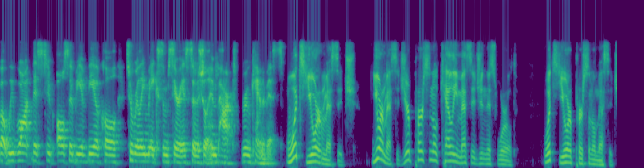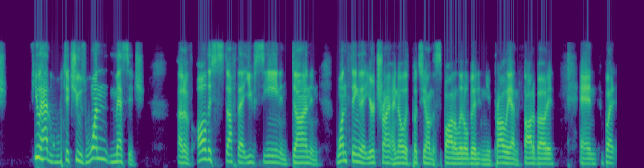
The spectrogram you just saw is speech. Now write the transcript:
but we want this to also be a vehicle to really make some serious social impact through cannabis. What's your message? Your message, your personal Kelly message in this world. What's your personal message? If you had to choose one message out of all this stuff that you've seen and done, and one thing that you're trying, I know it puts you on the spot a little bit and you probably hadn't thought about it and but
